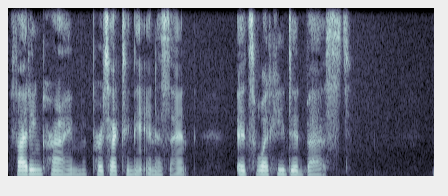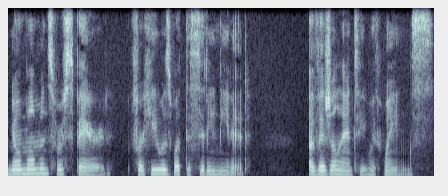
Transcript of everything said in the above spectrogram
Fighting crime, protecting the innocent. It's what he did best. No moments were spared, for he was what the city needed a vigilante with wings.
